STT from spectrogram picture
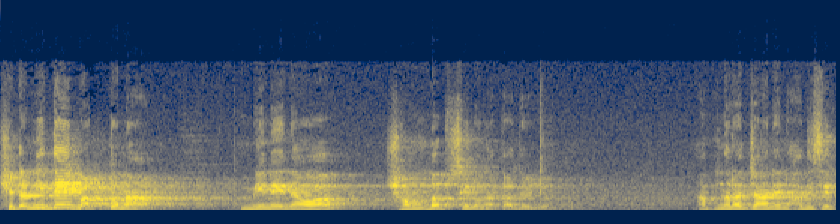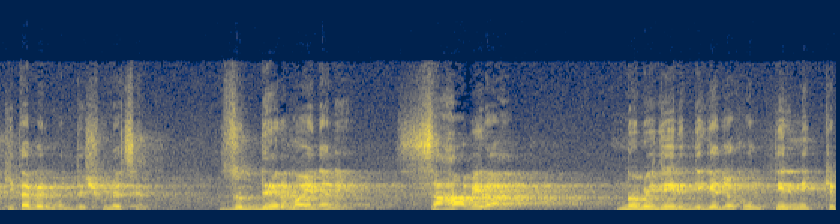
সেটা নিতেই পারতো না। মেনে নেওয়া সম্ভব ছিল না তাদের জন্য। আপনারা জানেন হাদিসের কিতাবের মধ্যে শুনেছেন, যুদ্ধের ময়দানে সাহাবিরা নবীজির দিকে যখন তীর নিক্ষেপ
